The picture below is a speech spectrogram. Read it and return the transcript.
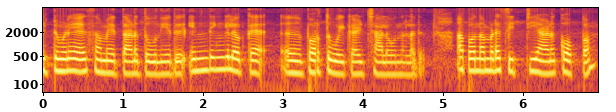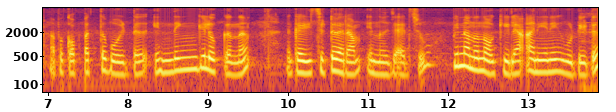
എട്ട് മണിയായ സമയത്താണ് തോന്നിയത് എന്തെങ്കിലുമൊക്കെ പുറത്ത് പോയി കഴിച്ചാലോ എന്നുള്ളത്. അപ്പോൾ നമ്മുടെ സിറ്റിയാണ് കൊപ്പം. അപ്പോൾ കൊപ്പത്ത് പോയിട്ട് എന്തെങ്കിലുമൊക്കെ ഒന്ന് കഴിച്ചിട്ട് വരാം എന്ന് വിചാരിച്ചു. പിന്നെ ഒന്നും നോക്കിയില്ല. അനിയനെയും കൂട്ടിയിട്ട്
